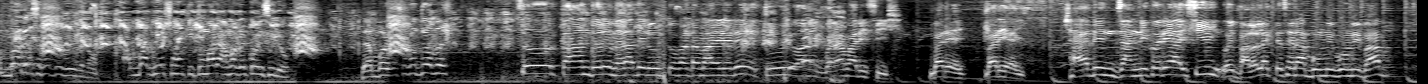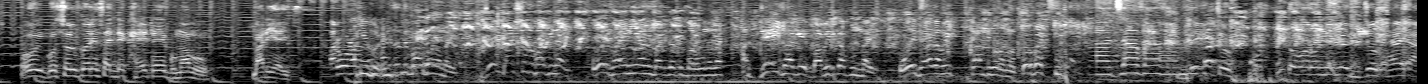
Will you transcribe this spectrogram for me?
আব্বার কাছে করতে বলবে না আব্বা বিয়ের সময় কি তোমার আমাকে করেছিল আব্বার কাছে করতে হবে। তোর কান ধরে মেলা উল্টো পাল্টা মারে রে তুই অনেক বড় বাড়িছিস। বাড়ি আই বাড়ি আই সারাদিন জার্নি করে আইছি ওই ভালো লাগতেছে না বমি বমি ভাব। ওই গোসল করে সাইডে খাই টাই ঘুমাবো। বাড়ি আই পারব না বাড়ি যেতে পারব না যেই ভাইয়ের সাথে ভাবি নাই ওই ভাই নিয়ে আমি বাড়ি যেতে পারব না আর যেই ভাগে বাবির কাপড় নাই ওই ভাগ আমি ক্রান্তি করব না। তোর ভাগ তুই। দেখেছ কত বড় নির্লজ্জ ভাইয়া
